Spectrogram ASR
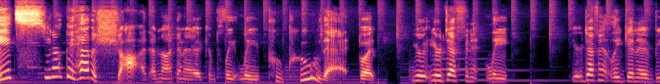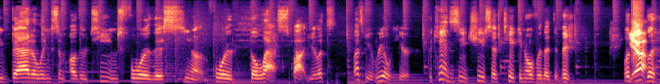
it's you know they have a shot. I'm not gonna completely poo-poo that, but you're you're definitely you're definitely gonna be battling some other teams for this, you know, for the last spot. You let's let's be real here. The Kansas City Chiefs have taken over that division. Let's- Yeah. let-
